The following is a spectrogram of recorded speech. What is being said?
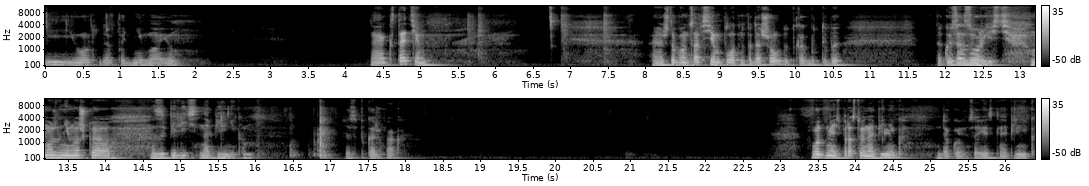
И его туда поднимаю. Э, кстати, чтобы он совсем плотно подошел, тут как будто бы такой зазор есть. Можно немножко запилить напильником. Сейчас я покажу как. Вот у меня есть простой напильник, такой советский напильник.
